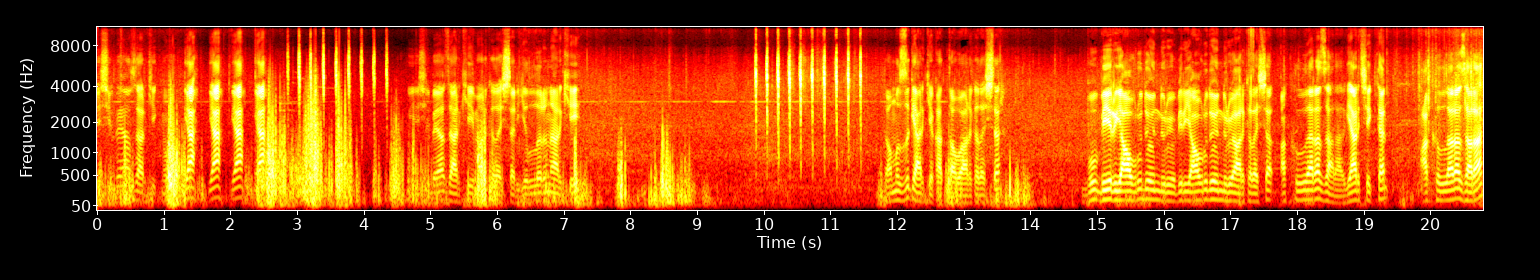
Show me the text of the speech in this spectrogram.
Yeşil beyaz erkek mi? Gel gel gel gel. Bu yeşil beyaz erkeğim arkadaşlar. Yılların erkeği. Damızlık erkek hatta bu arkadaşlar. Bu bir yavru döndürüyor. Bir yavru döndürüyor arkadaşlar. Akıllara zarar. Gerçekten akıllara zarar.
